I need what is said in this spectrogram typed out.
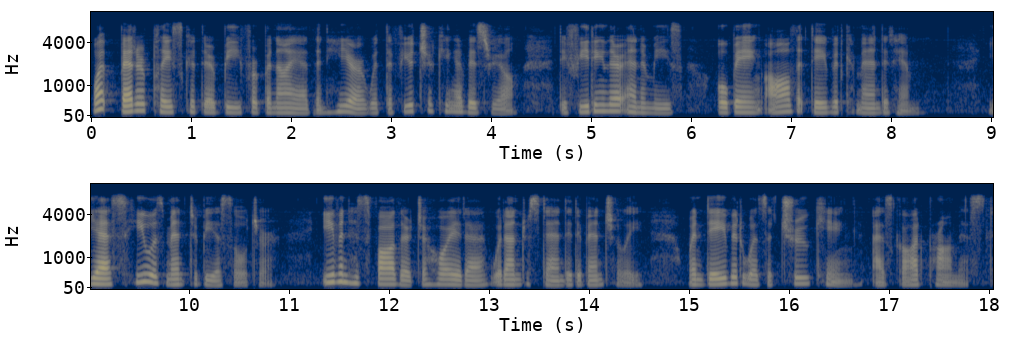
What better place could there be for Benaiah than here with the future king of Israel, defeating their enemies, obeying all that David commanded him? Yes, he was meant to be a soldier. Even his father Jehoiada would understand it eventually, when David was a true king, as God promised.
